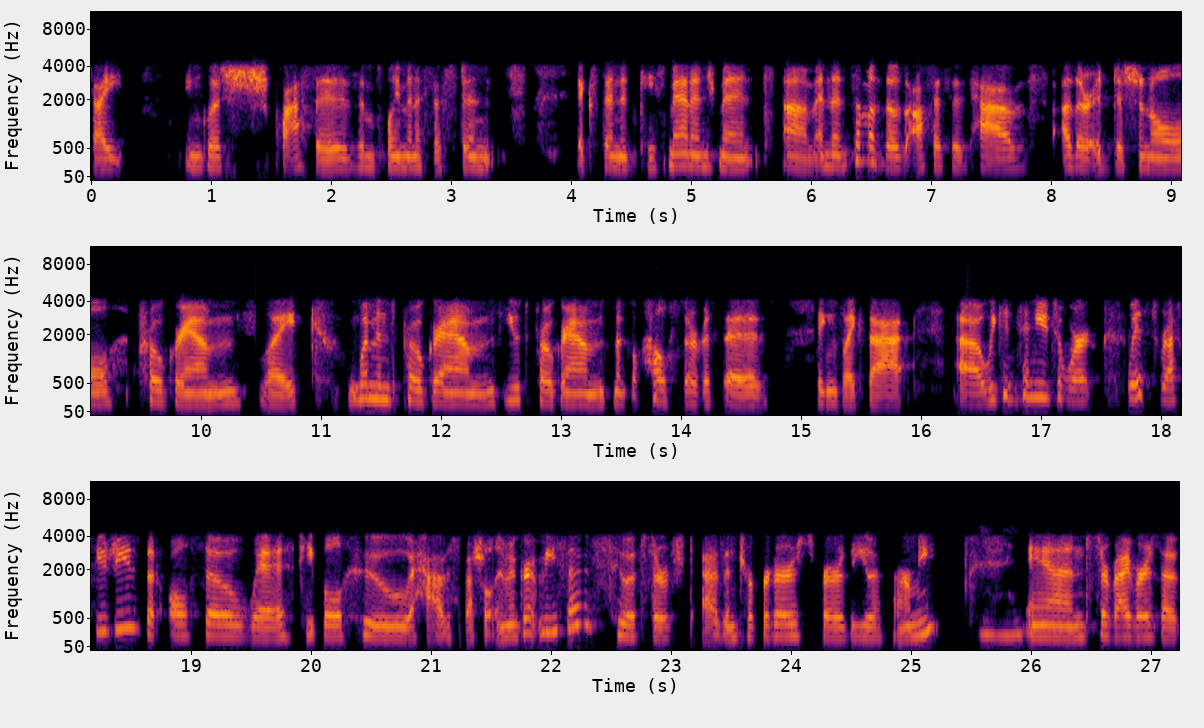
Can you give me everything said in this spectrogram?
sites English classes, employment assistance, extended case management. Um, and then some of those offices have other additional programs like women's programs, youth programs, mental health services, things like that. Uh, we continue to work with refugees, but also with people who have special immigrant visas who have served as interpreters for the U.S. Army mm-hmm. and survivors of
